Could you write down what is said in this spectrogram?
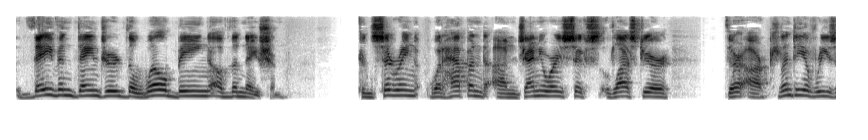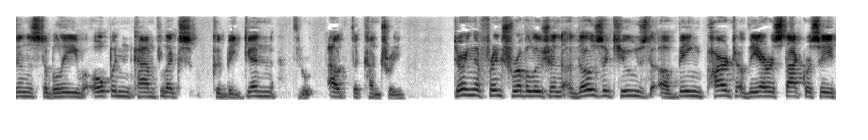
they've endangered the well being of the nation. Considering what happened on January 6th last year, there are plenty of reasons to believe open conflicts could begin throughout the country. During the French Revolution, those accused of being part of the aristocracy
